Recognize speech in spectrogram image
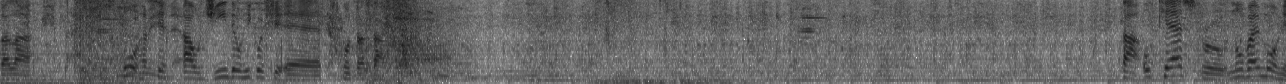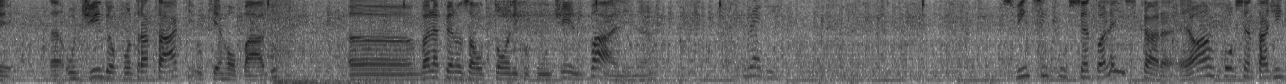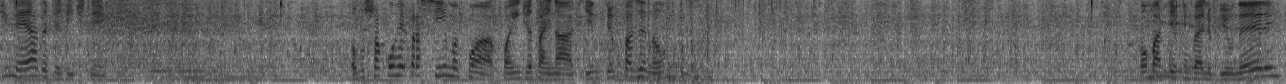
Vai lá. Porra, acert... ah, o Jin deu ricochet. É. Contra-ataque. Tá, o Castro não vai morrer. É, o Jin deu contra-ataque, o que é roubado. Ahn, vale a pena usar o tônico com o Jin? Vale, né? Ready. Os 25%, olha isso, cara. É uma porcentagem de merda que a gente tem aqui. Vamos só correr pra cima com a, com a Índia Tainá aqui, não tem o que fazer não. Vamos bater com o velho Bill nele.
